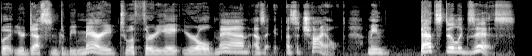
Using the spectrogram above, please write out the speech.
but you're destined to be married to a 38 year old man as a, as a child. I mean, that still exists.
